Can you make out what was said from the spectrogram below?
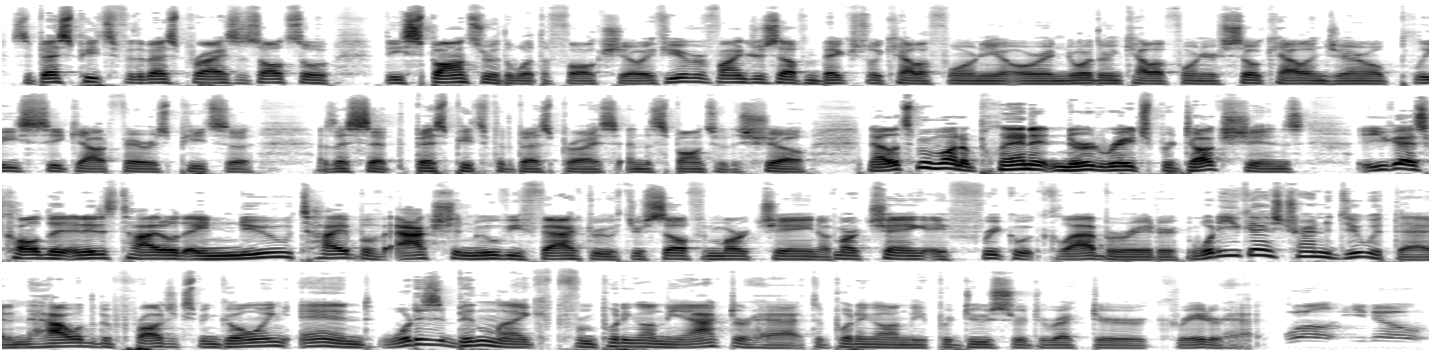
It's the best pizza for the best price. It's also the sponsor of the What the Faulk Show. If you ever find yourself in Bakersfield, California, or in Northern California or SoCal in general, please seek out Ferris Pizza. As I said, the best pizza for the best price and the sponsor of the show. Now let's move on to Planet Nerd Rage Productions. You guys called it, and it is titled "A New Type of Action Movie Factory" with yourself and Mark Cheng. Mark Cheng, a frequent collaborator. What are you guys trying to do with that, and how the project's been going? And what has it been like from putting on the actor hat to putting on the producer, director, creator hat? Well, you know,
